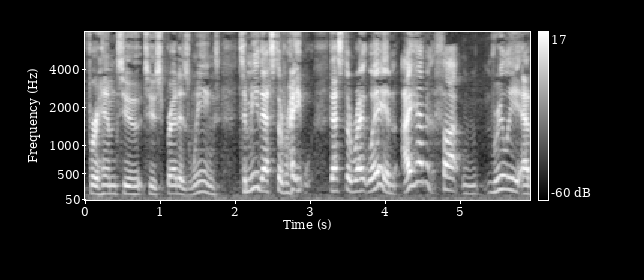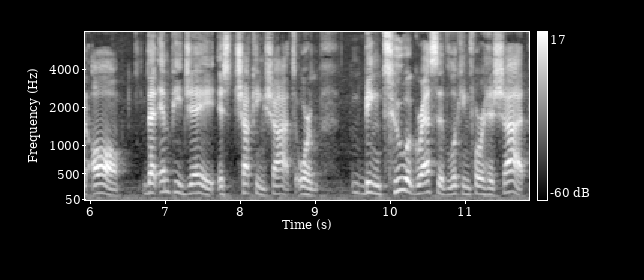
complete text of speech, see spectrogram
for him to to spread his wings to me that's the right that's the right way. And i haven't thought really at all that mpj is chucking shots or being too aggressive looking for his shot.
